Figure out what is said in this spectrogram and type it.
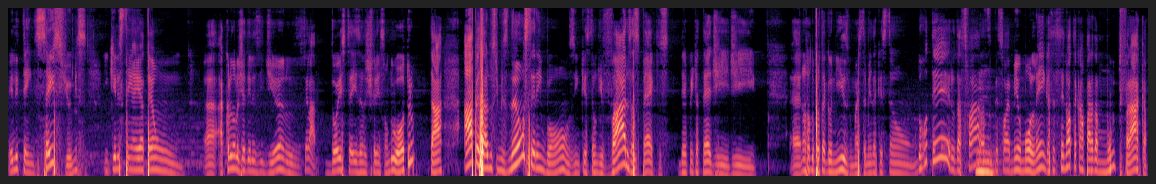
ele tem seis filmes, em que eles têm aí até um a, cronologia deles de anos, sei lá, dois, três anos de diferença um do outro, tá? Apesar dos filmes não serem bons em questão de vários aspectos, de repente até de, de é, não só do protagonismo, mas também da questão do roteiro, das falas, hum. o pessoal é meio molenga, você nota que é uma parada muito fraca.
